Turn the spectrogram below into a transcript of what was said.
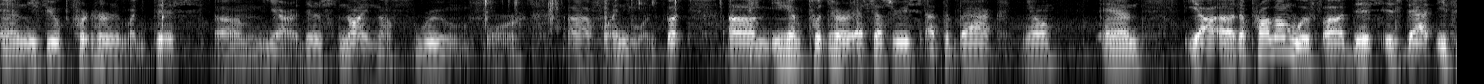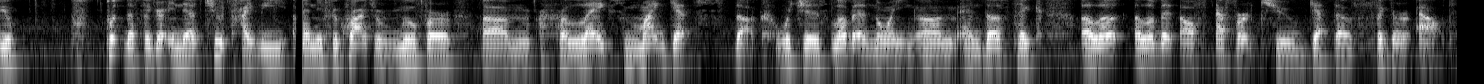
and if you put her like this, um, yeah, there's not enough room for uh, for anyone. But um, you can put her accessories at the back, you know, and yeah, uh, the problem with uh, this is that if you put the figure in there too tightly and if you try to remove her um, her legs might get stuck which is a little bit annoying um, and does take a little a little bit of effort to get the figure out.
